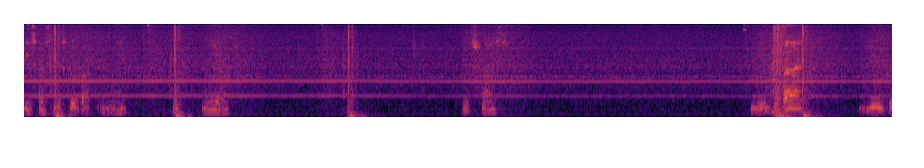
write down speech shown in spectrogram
these guys need to go back anyway. Oh, oh yeah. These guys. You go back. You go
